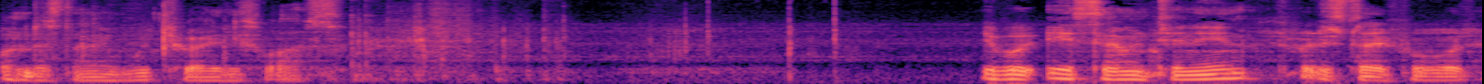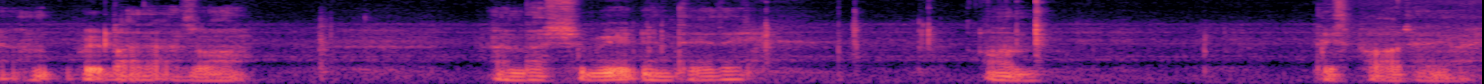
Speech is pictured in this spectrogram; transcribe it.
understanding which way this was. You put E17 in, it's pretty straightforward and put it like that as well and that should be it in theory on this part anyway.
